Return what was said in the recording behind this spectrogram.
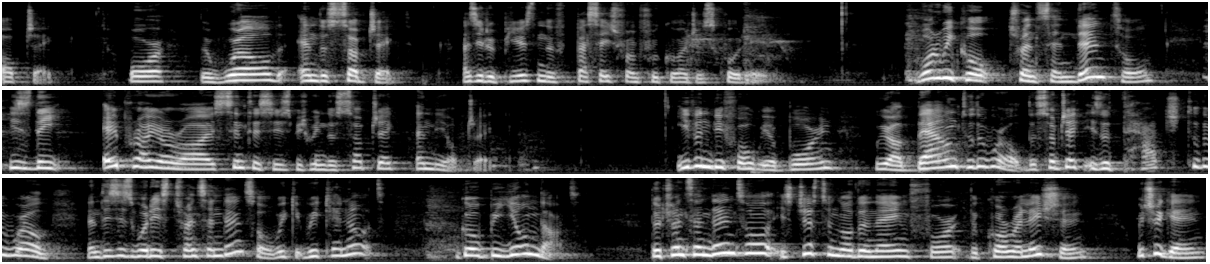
object, or the world and the subject, as it appears in the passage from Foucault I just quoted. What we call transcendental is the a priori synthesis between the subject and the object. Even before we are born, we are bound to the world. The subject is attached to the world, and this is what is transcendental. We, we cannot go beyond that. The transcendental is just another name for the correlation, which again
